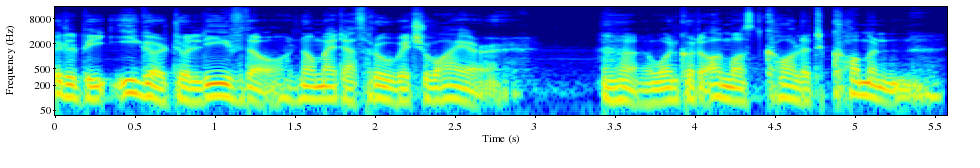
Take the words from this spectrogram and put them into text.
It'll be eager to leave though, no matter through which wire. One could almost call it common.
